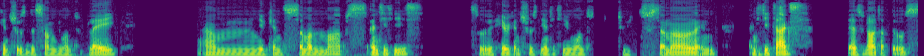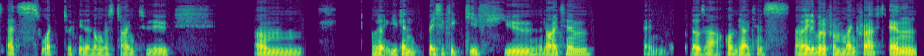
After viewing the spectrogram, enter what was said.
you can choose the sound you want to play. Um, you can summon mobs, entities. So here you can choose the entity you want to, to summon and entity tags there's a lot of those. That's what took me the longest time to do. Um, you can basically give you an item, and those are all the items available from Minecraft. And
